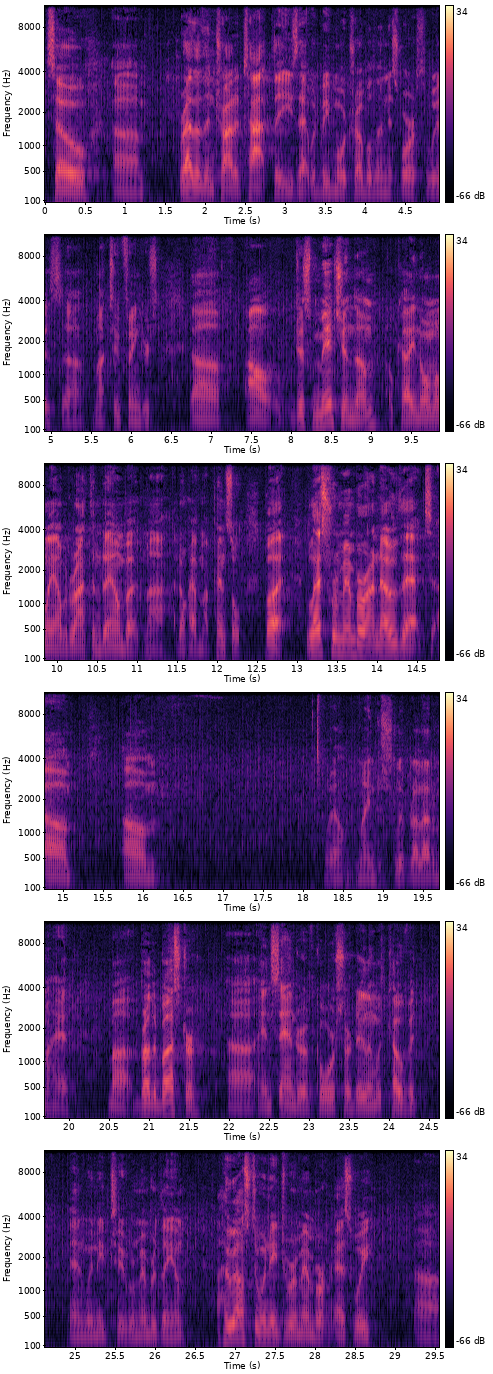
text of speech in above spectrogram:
so um, rather than try to type these, that would be more trouble than it's worth with uh, my two fingers. Uh, I'll just mention them, okay? Normally I would write them down, but my, I don't have my pencil. But let's remember, I know that, um, um, well, name just slipped right out of my head. My brother Buster uh, and Sandra, of course, are dealing with COVID, and we need to remember them. Who else do we need to remember as we uh,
